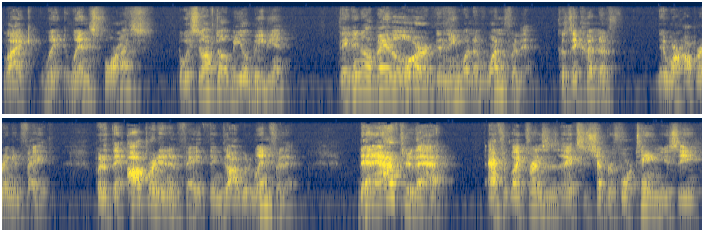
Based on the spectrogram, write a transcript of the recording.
like win- wins for us, but we still have to be obedient. If they didn't obey the Lord, then He wouldn't have won for them because they couldn't have. They weren't operating in faith. But if they operated in faith, then God would win for them. Then after that, after like for instance, Exodus chapter fourteen, you see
